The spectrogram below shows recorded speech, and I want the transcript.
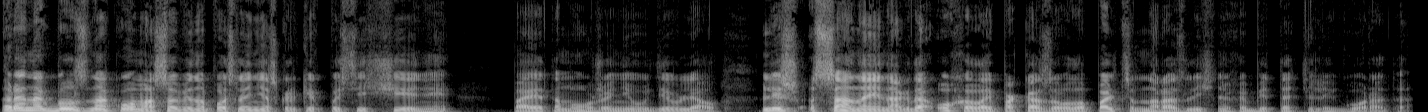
Рынок был знаком, особенно после нескольких посещений, поэтому уже не удивлял. Лишь Сана иногда охала и показывала пальцем на различных обитателей города.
